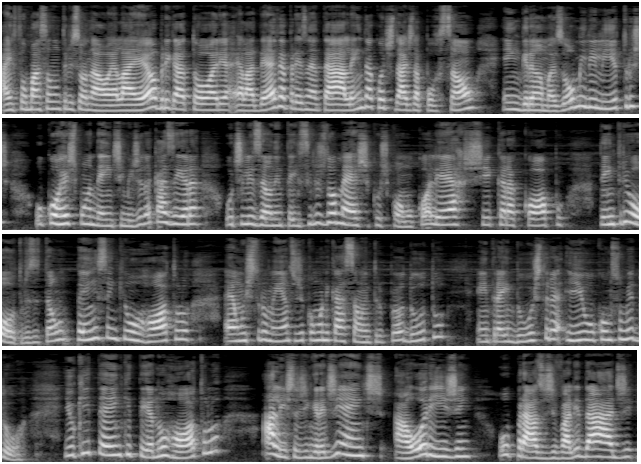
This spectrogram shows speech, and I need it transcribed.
A informação nutricional ela é obrigatória, ela deve apresentar, além da quantidade da porção, em gramas ou mililitros, o correspondente medida caseira, utilizando utensílios domésticos como colher, xícara, copo, dentre outros. Então, pensem que o rótulo é um instrumento de comunicação entre o produto, entre a indústria e o consumidor. E o que tem que ter no rótulo? A lista de ingredientes, a origem, o prazo de validade,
